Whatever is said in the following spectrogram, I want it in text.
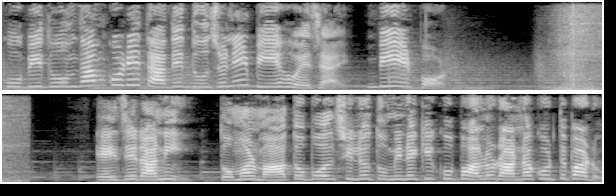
খুবই ধুমধাম করে তাদের দুজনের বিয়ে হয়ে যায়, বিয়ের পর। এই যে রানী তোমার মা তো বলছিল তুমি নাকি খুব ভালো রান্না করতে পারো।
